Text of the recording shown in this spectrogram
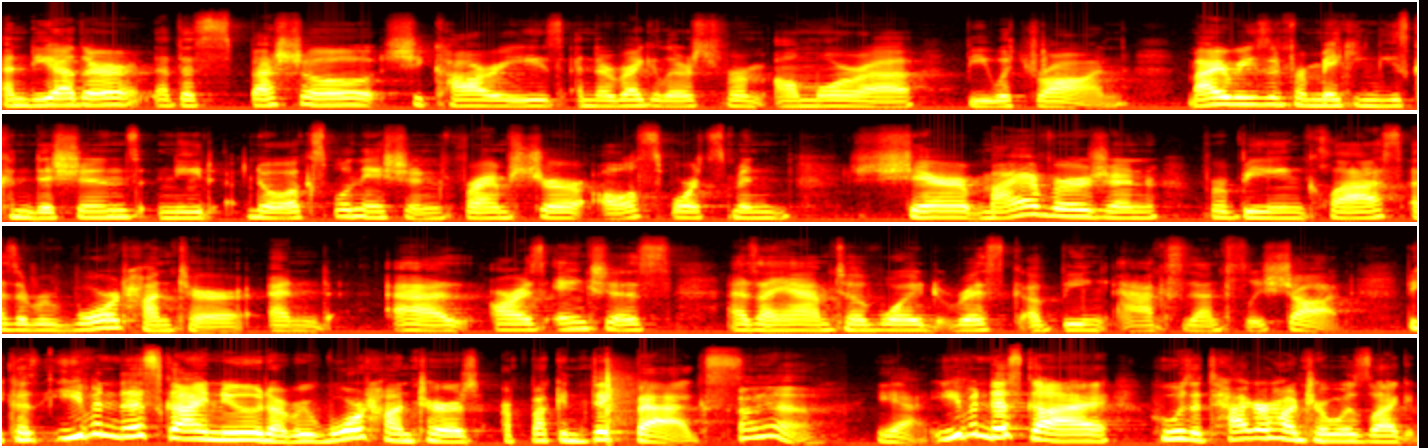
and the other that the special shikaris and the regulars from Almora be withdrawn. My reason for making these conditions need no explanation, for I'm sure all sportsmen share my aversion for being classed as a reward hunter and as are as anxious as I am to avoid risk of being accidentally shot. Because even this guy knew that reward hunters are fucking dickbags. Oh yeah. Yeah, even this guy who was a tiger hunter was like,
